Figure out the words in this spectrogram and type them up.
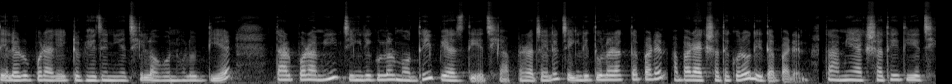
তেলের উপর আগে একটু ভেজে নিয়েছি, লবণ, হলুদ দিয়ে। তারপর আমি চিংড়িগুলোর মধ্যেই পেঁয়াজ দিয়েছি। আপনারা চাইলে চিংড়ি তুলে রাখতে পারেন, আবার একসাথে করেও দিতে পারেন। তা আমি একসাথেই দিয়েছি,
